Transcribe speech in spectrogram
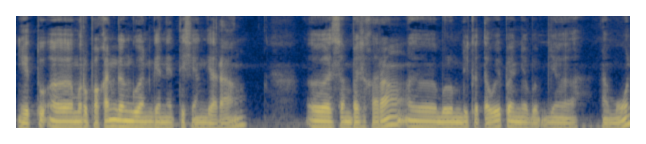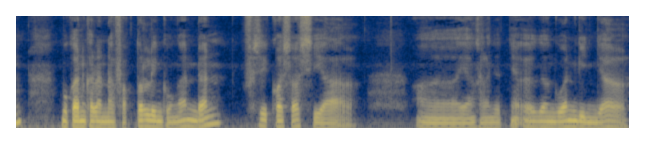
yaitu eh, merupakan gangguan genetis yang jarang eh, sampai sekarang eh, belum diketahui penyebabnya. Namun bukan karena faktor lingkungan dan psikososial. Uh, yang selanjutnya uh, gangguan ginjal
